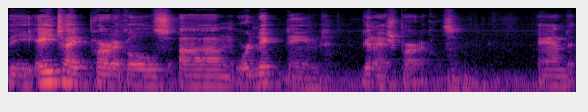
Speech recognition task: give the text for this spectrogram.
The A type particles um, were nicknamed Ganesh particles, and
